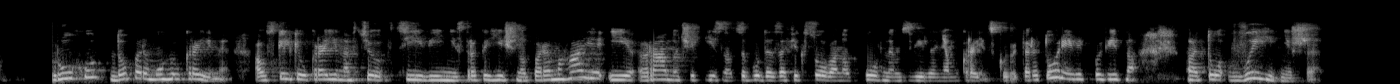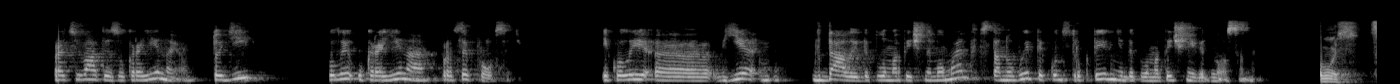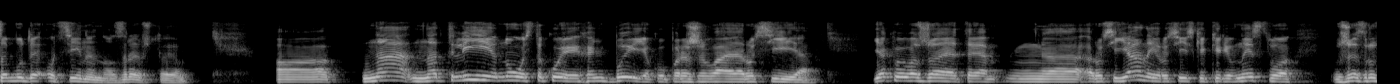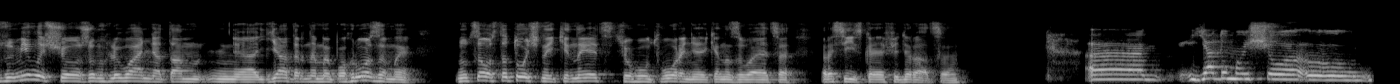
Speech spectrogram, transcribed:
руху до перемоги України. А оскільки Україна в цю в цій війні стратегічно перемагає, і рано чи пізно це буде зафіксовано повним звільненням української території, відповідно, е, то вигідніше працювати з Україною тоді, коли Україна про це просить, і коли е, є вдалий дипломатичний момент встановити конструктивні дипломатичні відносини. Ось це буде оцінено зрештою. А, на, на тлі ну, ось такої ганьби, яку переживає Росія. Як ви вважаєте, е, росіяни і російське керівництво вже зрозуміли, що жонглювання там е, ядерними погрозами ну це остаточний кінець цього утворення, яке називається Російська Федерація? Е, я думаю, що е,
